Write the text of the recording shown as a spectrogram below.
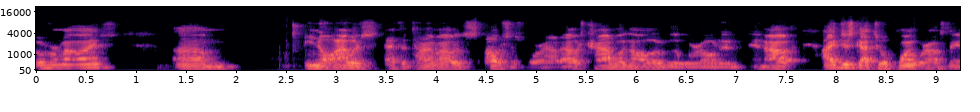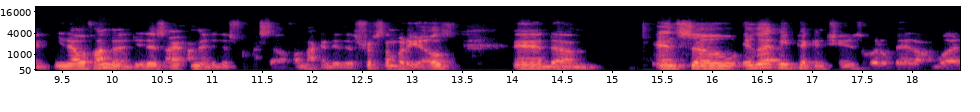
over my life. Um, you know, I was at the time I was I was just wore out. I was traveling all over the world, and and I I just got to a point where I was saying, you know, if I'm going to do this, I, am going to do this for myself. I'm not going to do this for somebody else. And um, and so it let me pick and choose a little bit on what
